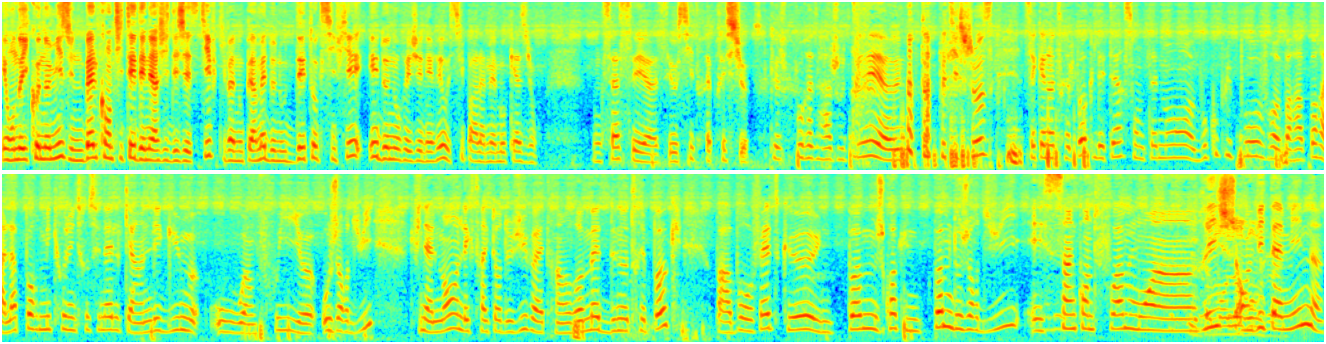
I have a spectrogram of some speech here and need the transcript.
et on économise une belle quantité d'énergie digestive qui va nous permettre de nous détoxifier et de nous régénérer aussi par la même occasion. Donc ça, c'est euh, c'est aussi très précieux. Ce que je pourrais te rajouter, euh, une toute petite chose, c'est qu'à notre époque, les terres sont tellement euh, beaucoup plus pauvres par rapport à l'apport micronutritionnel qu'un légume ou un fruit aujourd'hui, finalement l'extracteur de jus va être un remède de notre époque par rapport au fait qu'une pomme, je crois qu'une pomme d'aujourd'hui est 50 fois moins riche en vitamines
